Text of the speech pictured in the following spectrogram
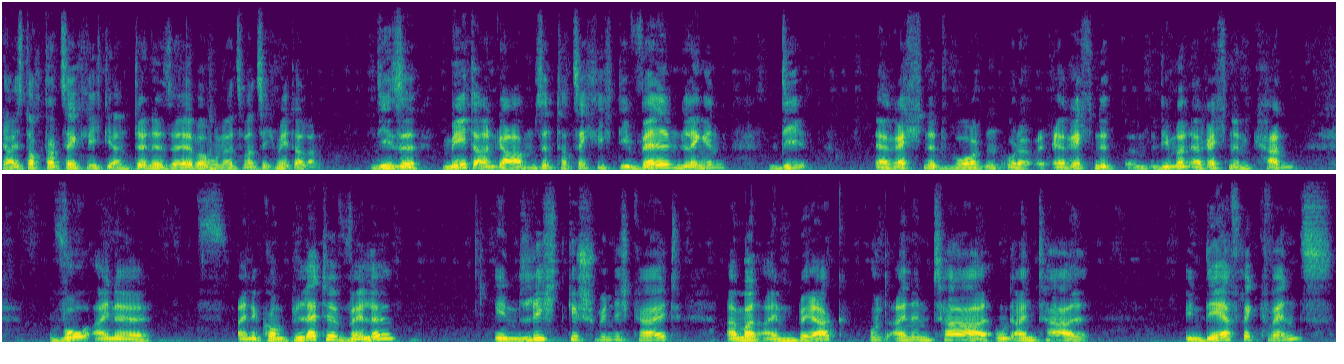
Da ist doch tatsächlich die Antenne selber 120 Meter lang. Diese Meterangaben sind tatsächlich die Wellenlängen, die errechnet worden oder errechnet, die man errechnen kann, wo eine, eine komplette Welle in Lichtgeschwindigkeit einmal einen Berg und einen Tal und ein Tal in der Frequenz,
